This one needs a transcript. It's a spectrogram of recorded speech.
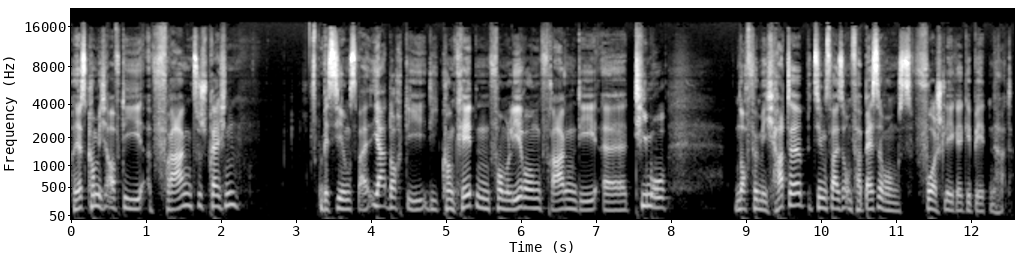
und jetzt komme ich auf die Fragen zu sprechen. Beziehungsweise, ja, doch, die, die konkreten Formulierungen, Fragen, die äh, Timo noch für mich hatte, beziehungsweise um Verbesserungsvorschläge gebeten hat.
